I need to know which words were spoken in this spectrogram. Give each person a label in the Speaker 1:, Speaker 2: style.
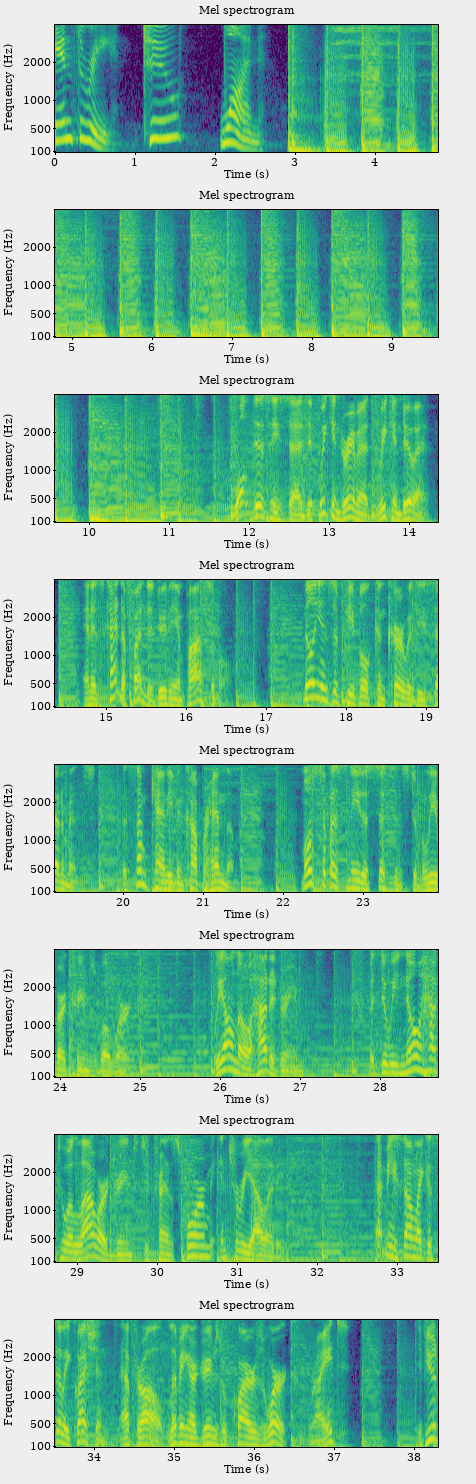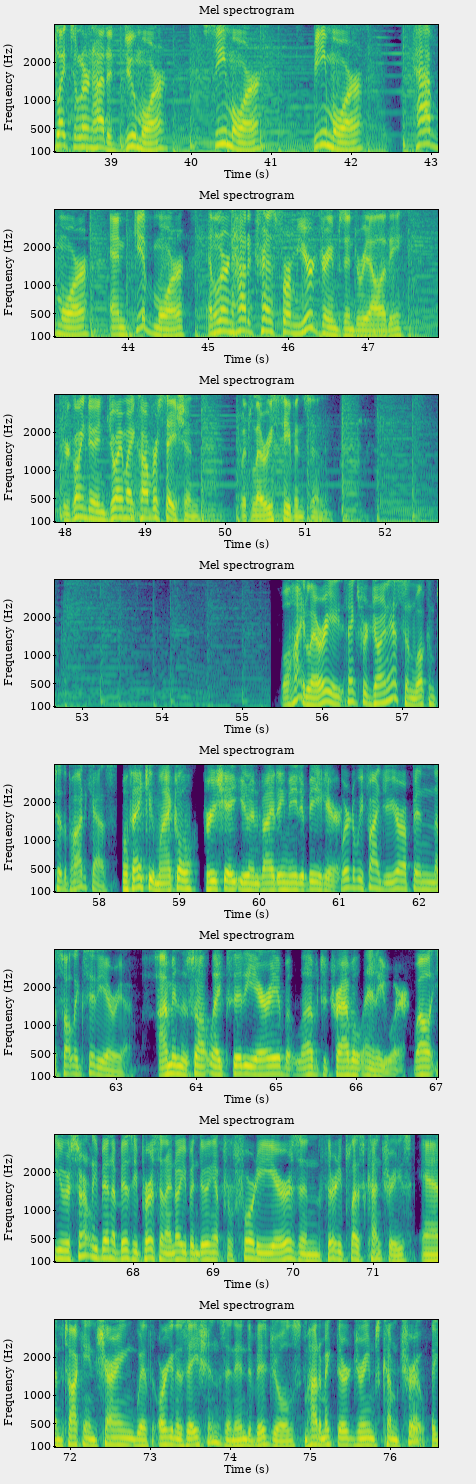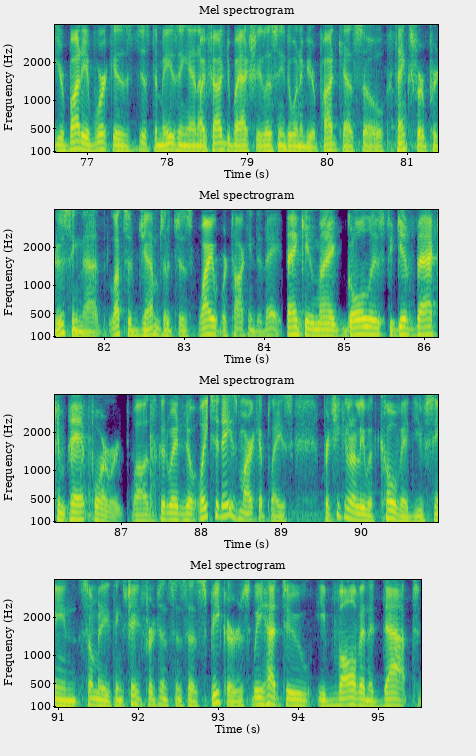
Speaker 1: In three, two, one.
Speaker 2: Walt Disney said, if we can dream it, we can do it. And it's kind of fun to do the impossible. Millions of people concur with these sentiments, but some can't even comprehend them. Most of us need assistance to believe our dreams will work. We all know how to dream, but do we know how to allow our dreams to transform into reality? That may sound like a silly question. After all, living our dreams requires work, right? If you'd like to learn how to do more, see more, be more, have more, and give more, and learn how to transform your dreams into reality, you're going to enjoy my conversation with Larry Stevenson. Well, hi, Larry. Thanks for joining us and welcome to the podcast.
Speaker 3: Well, thank you, Michael. Appreciate you inviting me to be here.
Speaker 2: Where do we find you? You're up in the Salt Lake City area.
Speaker 3: I'm in the Salt Lake City area, but love to travel anywhere.
Speaker 2: Well, you've certainly been a busy person. I know you've been doing it for 40 years in 30 plus countries and talking and sharing with organizations and individuals how to make their dreams come true. Your body of work is just amazing. And I found you by actually listening to one of your podcasts. So thanks for producing that. Lots of gems, which is why we're talking today.
Speaker 3: Thank you. My goal is to give back and pay it forward.
Speaker 2: Well, it's a good way to do it. Well, today's marketplace, particularly with COVID, you've seen so many things change. For instance, as speakers, we had to evolve and adapt,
